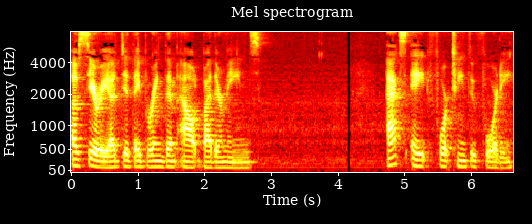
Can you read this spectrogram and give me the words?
of Syria did they bring them out by their means. Acts 8 14 through 40.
